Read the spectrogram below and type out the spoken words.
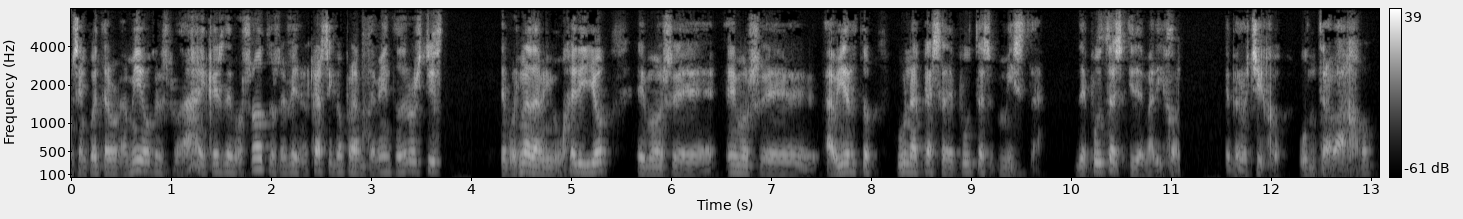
se encuentra un amigo que les pregunta, ay, ¿qué es de vosotros? En fin, el clásico planteamiento de los chistes. Pues nada, mi mujer y yo hemos, eh, hemos abierto una casa de putas mixta, de putas y de maricón. Pero chico, un trabajo,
